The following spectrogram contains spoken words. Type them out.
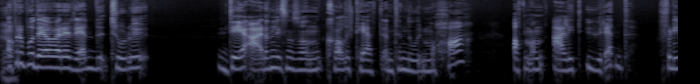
Ja. Apropos det å være redd, tror du det er en liksom sånn kvalitet en tenor må ha? At man er litt uredd? Fordi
